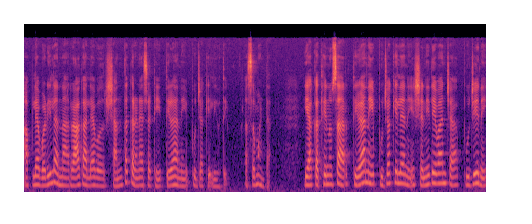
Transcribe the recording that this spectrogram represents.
आपल्या वडिलांना राग आल्यावर शांत करण्यासाठी तिळाने पूजा केली होती असं म्हणतात. या कथेनुसार तिळाने पूजा केल्याने शनिदेवांच्या पूजेने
